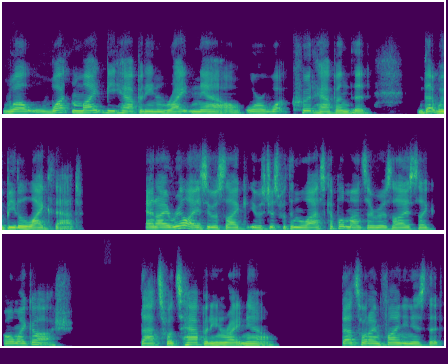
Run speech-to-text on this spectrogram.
well, what might be happening right now, or what could happen that that would be like that? and I realized it was like it was just within the last couple of months I realized like oh my gosh that's what's happening right now. That's what I'm finding is that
